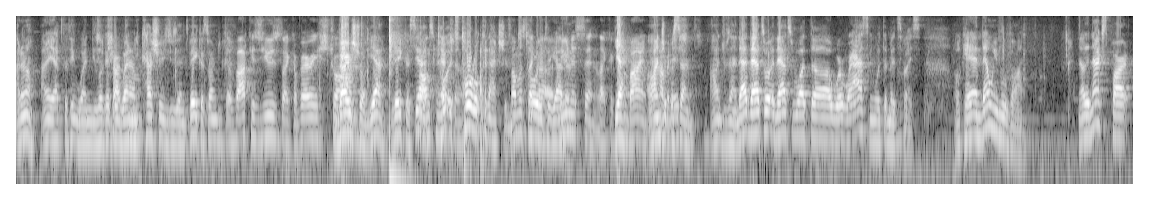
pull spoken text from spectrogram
I don't know. I you have to think when you look at the, when kesher is used in dvekus. So I'm Davak is used like a very strong. very strong. Yeah, dvekus. Yeah, it's, to, it's total connection. It's almost totally like a together. unison, like a yeah, combined. hundred percent, hundred percent. That that's what that's what uh, we're we're asking with the mitzvahs. Okay, and then we move on. Now the next part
